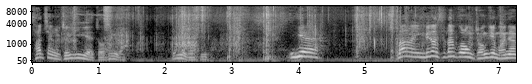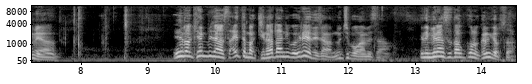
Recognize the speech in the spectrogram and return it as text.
산책을 즐기기에 좋습니다. 굉장히 좋습니다. 이게 나는 이 미랑 스단골 오면 좋은 게 뭐냐면 일반 캠핑장은 사이트 막 지나다니고 이래야 되잖아 눈치 보고 하면서. 근데 미랑 스단골은 그런 게 없어.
